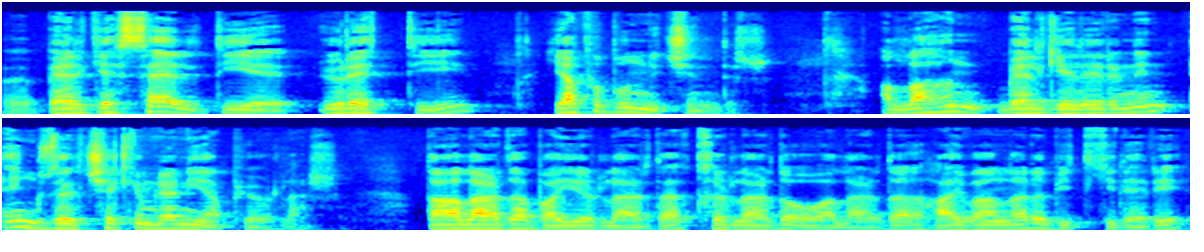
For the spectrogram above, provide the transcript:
e, belgesel diye ürettiği yapı bunun içindir. Allah'ın belgelerinin en güzel çekimlerini yapıyorlar. Dağlarda, bayırlarda, kırlarda, ovalarda, hayvanları, bitkileri,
